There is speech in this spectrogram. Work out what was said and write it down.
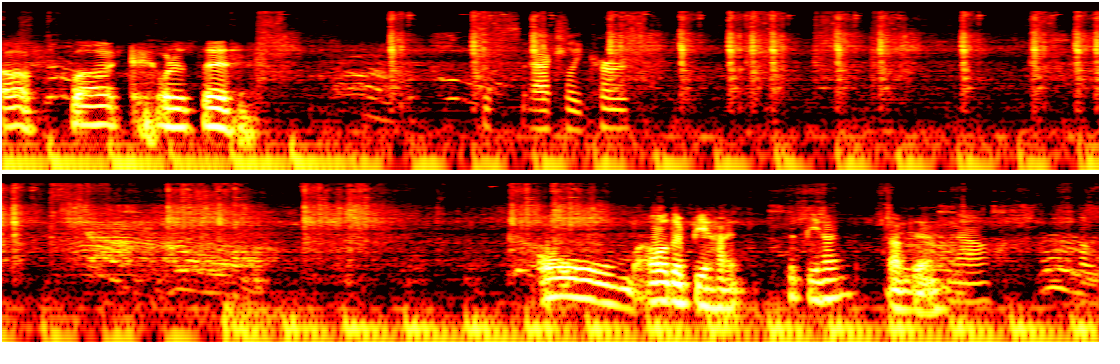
Oh fuck. What is this? it's actually cursed. Oh, oh, they're behind. They're behind? I'm down. No. Oh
